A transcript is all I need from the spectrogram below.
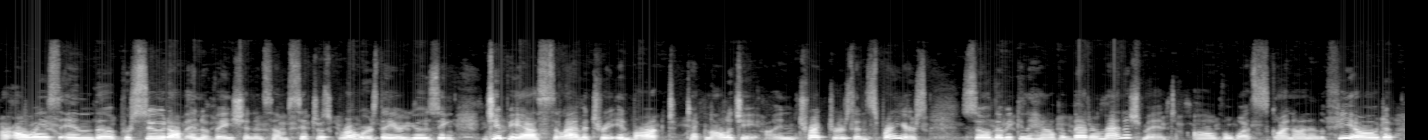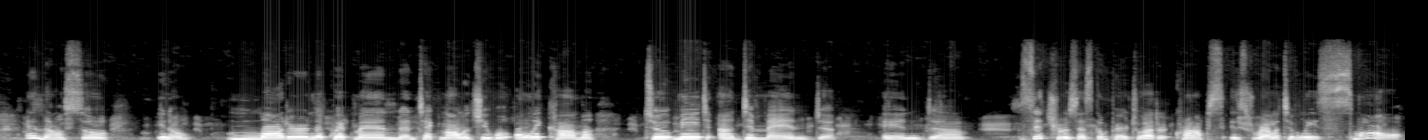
are always in the pursuit of innovation. And some citrus growers, they are using GPS telemetry embarked technology in tractors and sprayers so that we can have a better management of what's going on in the field and also, you know, modern equipment and technology will only come to meet a demand and uh, citrus as compared to other crops is relatively small.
